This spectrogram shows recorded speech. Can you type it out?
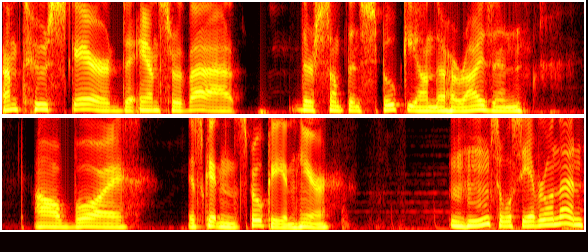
I'm too scared to answer that. There's something spooky on the horizon. Oh boy. It's getting spooky in here. Mm Mhm, so we'll see everyone then.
